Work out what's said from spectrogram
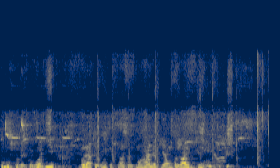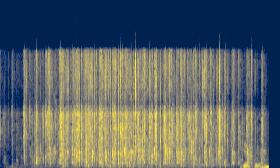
тому що ви сьогодні берете участь в наших змаганнях. Я вам бажаю всім успіхів. Дякуємо.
